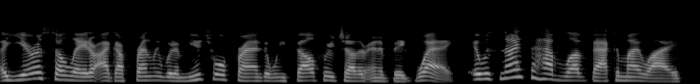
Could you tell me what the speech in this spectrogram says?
A year or so later, I got friendly with a mutual friend and we fell for each other in a big way. It was nice to have love back in my life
